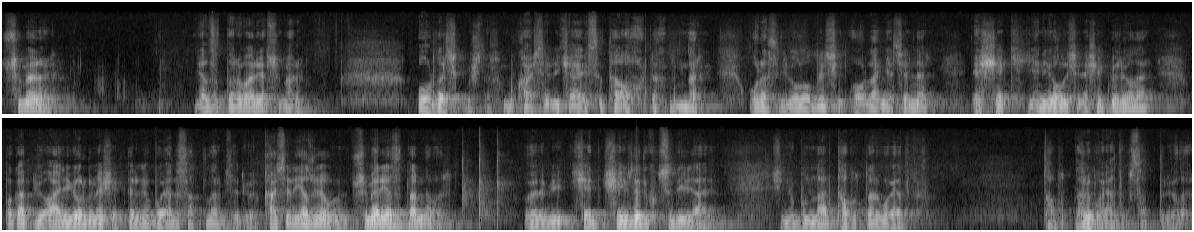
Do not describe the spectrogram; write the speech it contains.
Sümer yazıtları var ya Sümer. Orada çıkmıştır. Bu Kayseri hikayesi ta orada. Bunlar orası yol olduğu için oradan geçenler eşek, yeni yol için eşek veriyorlar. Fakat diyor aynı yorgun eşekleri diyor boyadı sattılar bize diyor. Kayseri yazıyor bunu. Sümer yazıtlarında var. Böyle bir şey, şehir dedikodusu değil yani. Şimdi bunlar tabutları boyadı tabutları boyatıp sattırıyorlar.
